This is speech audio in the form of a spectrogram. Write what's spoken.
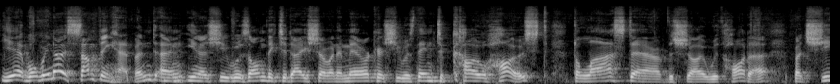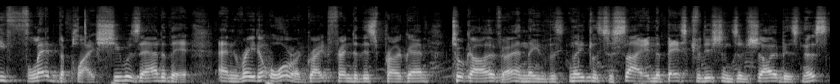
Yeah, well, we know something happened, and you know she was on the Today Show in America. She was then to co-host the last hour of the show with Hoda, but she fled the place. She was out of there, and Rita Ora, a great friend of this program, took over. And needless, needless to say, in the best traditions of show business,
